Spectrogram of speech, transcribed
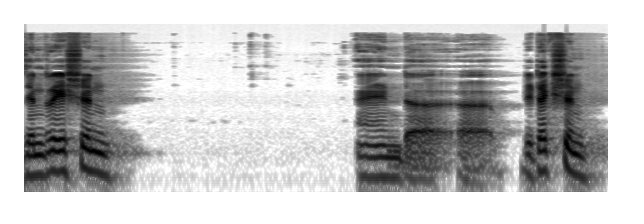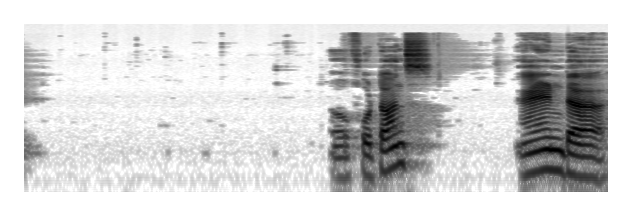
generation and uh, uh, detection of photons and uh,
